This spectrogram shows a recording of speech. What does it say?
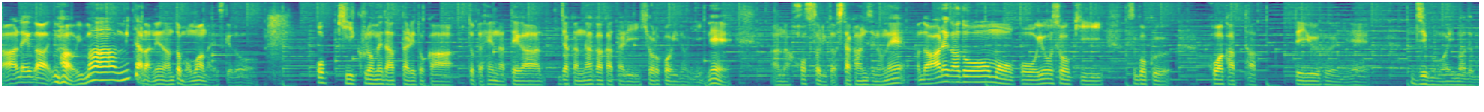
あれが、今、今見たらね、なんとも思わないですけど、大きい黒目だったりとか、ちょっと変な手が若干長かったり、ひょろこいのにね、あんなほっそりとした感じのね。あれがどうも、こう、幼少期、すごく怖かったっていう風にね、自分は今でも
